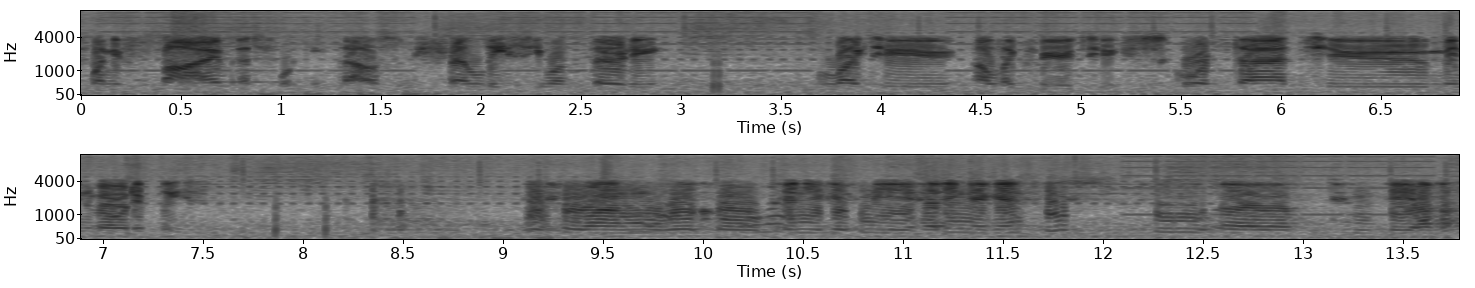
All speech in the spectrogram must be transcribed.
25 at 14,000 friendly C-130. I'd like to, I'd like for you to escort that to Minvodi, please. 441, Wilco, can you give me a heading again, please? To uh, and the other.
